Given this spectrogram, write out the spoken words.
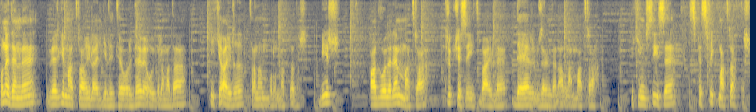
Bu nedenle vergi matrahıyla ilgili teoride ve uygulamada iki ayrı tanım bulunmaktadır. Bir, advoleren matrah, Türkçesi itibariyle değer üzerinden alınan matrah. İkincisi ise spesifik matrahtır.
